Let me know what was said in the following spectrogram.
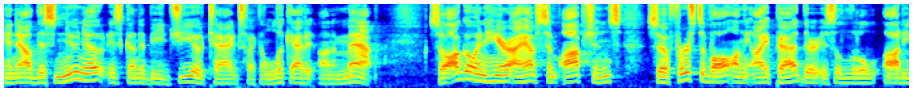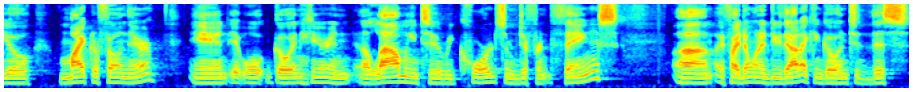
and now this new note is going to be geotagged so I can look at it on a map. So I'll go in here, I have some options. So first of all, on the iPad, there is a little audio microphone there, and it will go in here and allow me to record some different things. Um, if I don't want to do that, I can go into this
